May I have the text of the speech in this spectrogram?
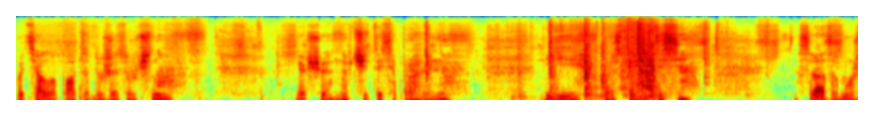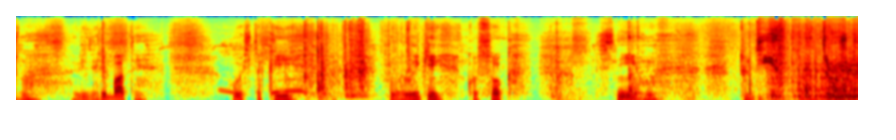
Оця лопата дуже зручна. Якщо навчитися правильно її користуватися, зразу можна відгрібати ось такий великий кусок снігу. Тут є трошки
